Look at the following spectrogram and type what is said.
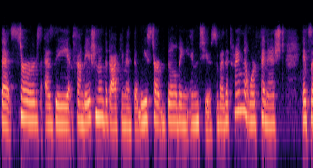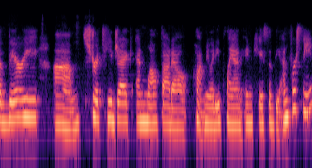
that serves as the foundation of the document that we start building into. So by the time that we're finished, it's a very um, strategic and well thought out continuity plan in case of the unforeseen.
